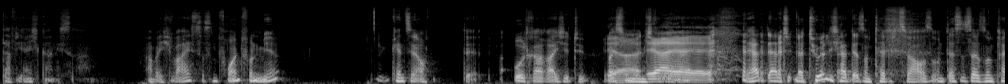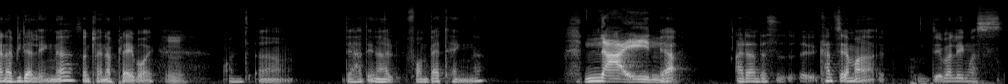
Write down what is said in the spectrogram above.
darf ich eigentlich gar nicht sagen, aber ich weiß, dass ein Freund von mir, du kennst den auch, der ultrareiche Typ. Weißt du, Ja, ich ja, ja, ne? ja, ja. Der hat, der natürlich hat er so einen Teppich zu Hause und das ist ja so ein kleiner Widerling, ne? So ein kleiner Playboy. Mhm. Und äh, der hat den halt vorm Bett hängen, ne? Nein. Ja. Alter, das äh, kannst du ja mal dir überlegen, was.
